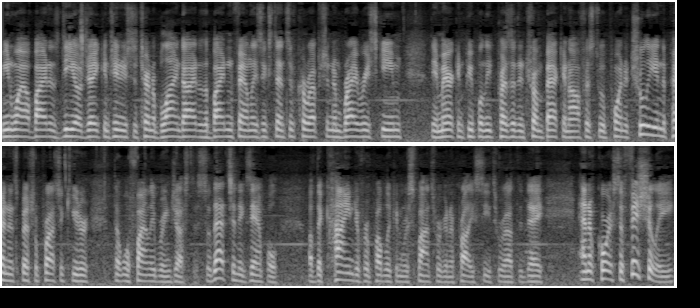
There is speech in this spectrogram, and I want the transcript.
Meanwhile, Biden's DOJ continues to turn a blind eye to the Biden family's extensive corruption and bribery scheme. The American people need President Trump back in office to appoint a truly independent special prosecutor that will finally bring justice. So that's an example of the kind of Republican response we're going to probably see throughout the day. And of course, officially,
